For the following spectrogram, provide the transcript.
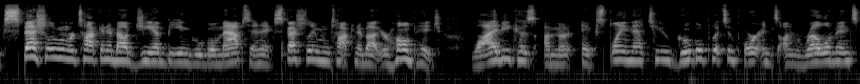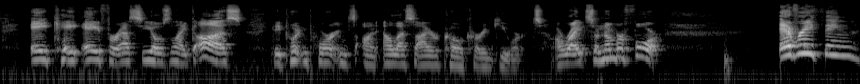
especially when we're talking about GMB and Google Maps, and especially when we're talking about your homepage. Why? Because I'm going to explain that to you. Google puts importance on relevance, aka for SEOs like us, they put importance on LSI or co occurring keywords. All right, so number four, everything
